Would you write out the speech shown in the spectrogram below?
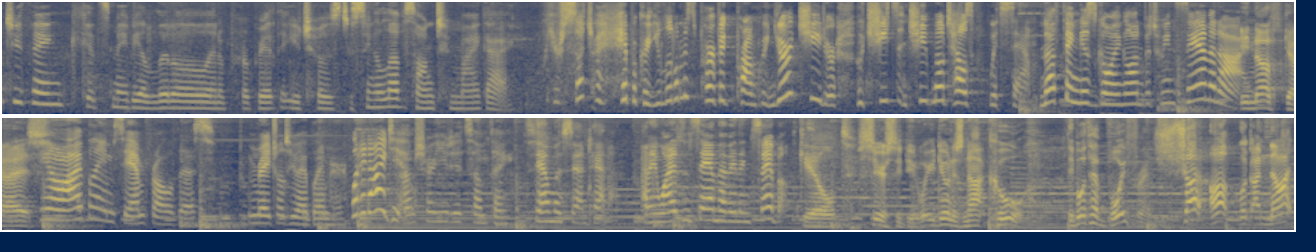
Don't you think it's maybe a little inappropriate that you chose to sing a love song to my guy? You're such a hypocrite, you little Miss Perfect prom queen. You're a cheater who cheats in cheap motels with Sam. Nothing is going on between Sam and I. Enough, guys. You know, I blame Sam for all of this. And Rachel, too, I blame her. What did I do? I'm sure you did something. Sam was Santana. I mean, why doesn't Sam have anything to say about this? Guilt. Seriously, dude, what you're doing is not cool. They both have boyfriends. Shut up! Look, I'm not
